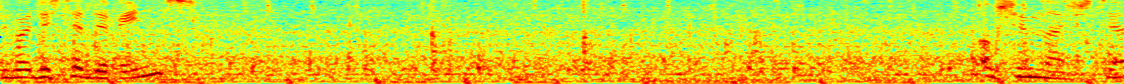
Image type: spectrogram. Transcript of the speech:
29. 18.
